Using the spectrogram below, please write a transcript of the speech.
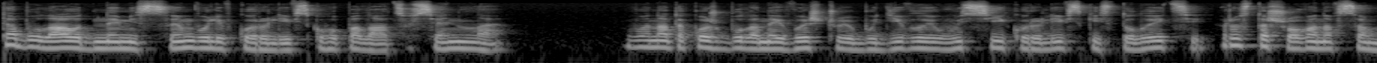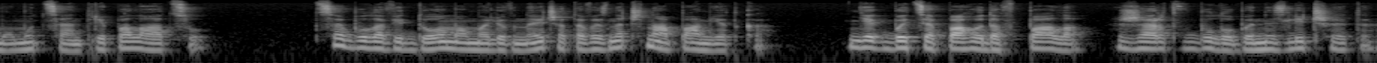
та була одним із символів королівського палацу Сяньле. Вона також була найвищою будівлею в усій королівській столиці, розташована в самому центрі палацу. Це була відома, мальовнича та визначна пам'ятка. Якби ця пагода впала, жертв було би не злічити.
